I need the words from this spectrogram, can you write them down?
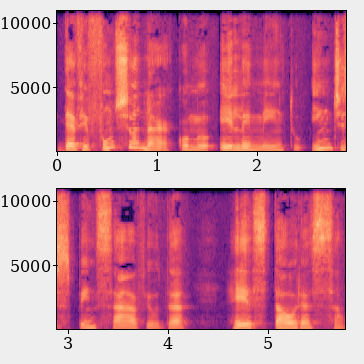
deve funcionar como elemento indispensável da restauração.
